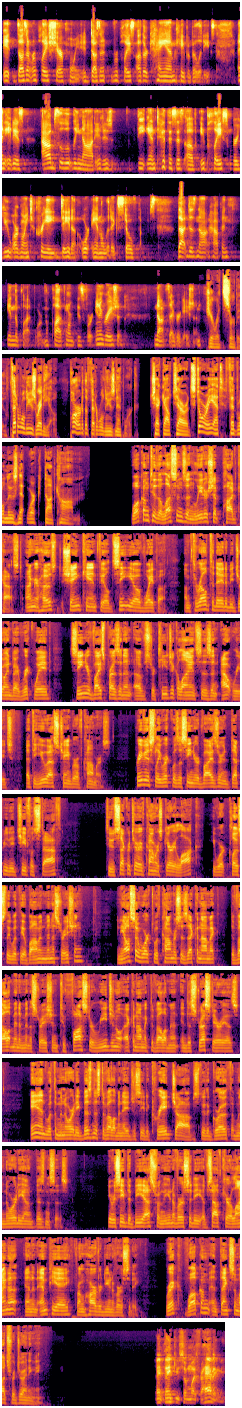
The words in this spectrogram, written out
It doesn't replace SharePoint. It doesn't replace other KM capabilities. And it is Absolutely not. It is the antithesis of a place where you are going to create data or analytics stovepipes. That does not happen in the platform. The platform is for integration, not segregation. Jared Serbu, Federal News Radio, part of the Federal News Network. Check out Jared's story at federalnewsnetwork.com. Welcome to the Lessons in Leadership podcast. I'm your host, Shane Canfield, CEO of WEPA. I'm thrilled today to be joined by Rick Wade, Senior Vice President of Strategic Alliances and Outreach at the U.S. Chamber of Commerce. Previously, Rick was a senior advisor and deputy chief of staff to Secretary of Commerce Gary Locke. He worked closely with the Obama administration, and he also worked with Commerce's Economic Development Administration to foster regional economic development in distressed areas and with the Minority Business Development Agency to create jobs through the growth of minority owned businesses. He received a BS from the University of South Carolina and an MPA from Harvard University. Rick, welcome and thanks so much for joining me. And thank you so much for having me.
